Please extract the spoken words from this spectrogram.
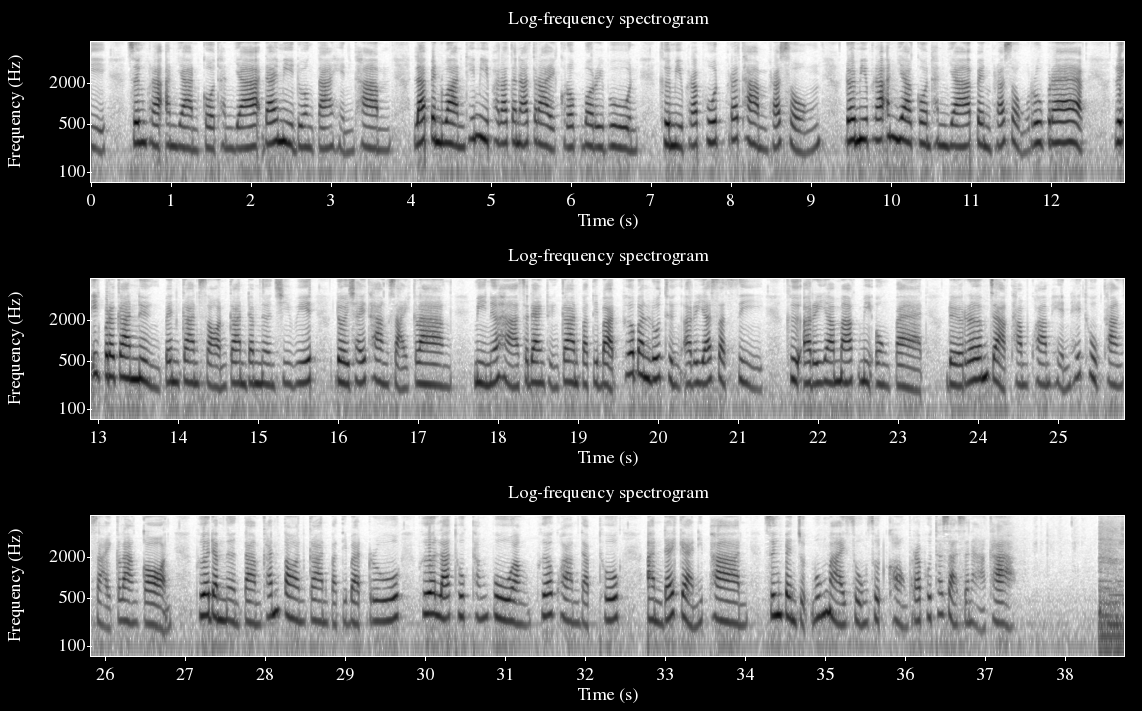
ซึ่งพระอัญญาณโกธัญญะได้มีดวงตาเห็นธรรม และเป็นวันที่มีพระรัตนตรัยครบบริบูรณ์ คือมีพระพุทธ พระธรรม พระสงฆ์ โดยมีพระอัญญาโกธัญญะเป็นพระสงฆ์รูปแรก หรืออีกประการหนึ่งเป็นการสอนการดำเนินชีวิต โดยใช้ทางสายกลาง มีเนื้อหาแสดงถึงการปฏิบัติเพื่อบรรลุถึงอริยสัจสี่คืออริยมรรคมีองค์ 8 โดยเริ่มจากทำความเห็นให้ถูกทางสายกลางก่อน เพื่อดำเนินตามขั้นตอนการปฏิบัติรู้ เพื่อละทุกข์ทั้งปวง เพื่อความดับทุกข์ อันได้แก่นิพพาน ซึ่งเป็นจุดมุ่งหมายสูงสุดของพระพุทธศาสนาค่ะ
